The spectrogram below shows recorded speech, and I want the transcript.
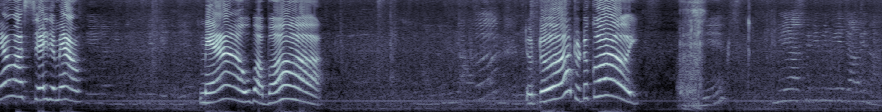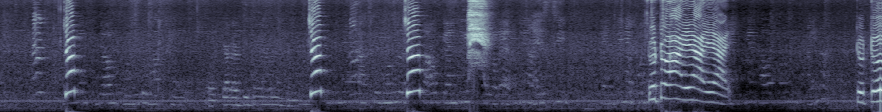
ম্যাও আসছে, এই যে ম্যাও। ম্যাও, বাবা। টোটো টোটো কই? চুপ। চুপ। চুপ। টোটো, আয় আয় আয়। টোটো।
